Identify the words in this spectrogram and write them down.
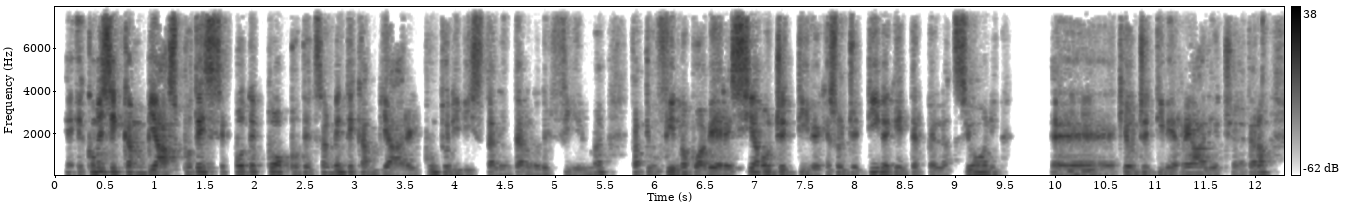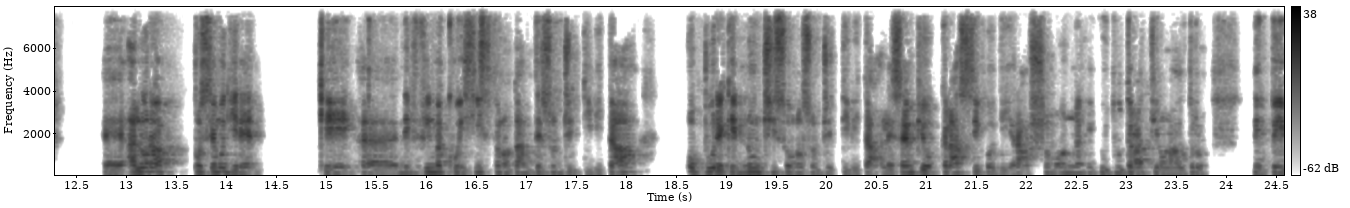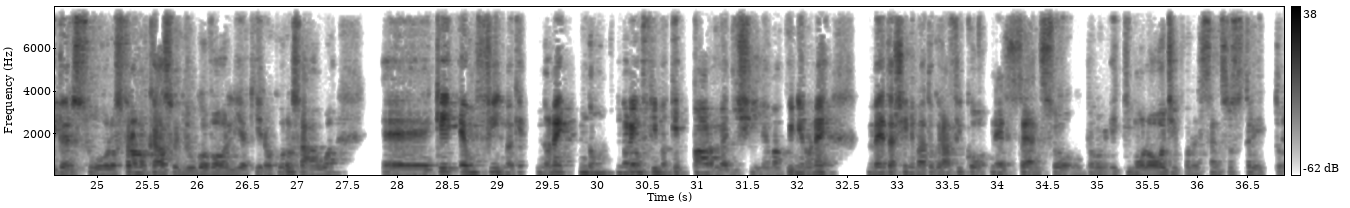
è come se cambiasse, potesse, pote, può potenzialmente cambiare il punto di vista all'interno del film. Infatti un film può avere sia oggettive che soggettive, che interpellazioni, eh, mm-hmm. che oggettive reali, eccetera eh, allora possiamo dire che eh, nel film coesistono tante soggettività oppure che non ci sono soggettività. L'esempio classico di Rashomon, in cui tu tratti un altro nel paper suo, lo strano caso di Ugo Volli e Akira Kurosawa, eh, che è un film che non è, non, non è, un film che parla di cinema, quindi non è metacinematografico nel senso etimologico, nel senso stretto.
